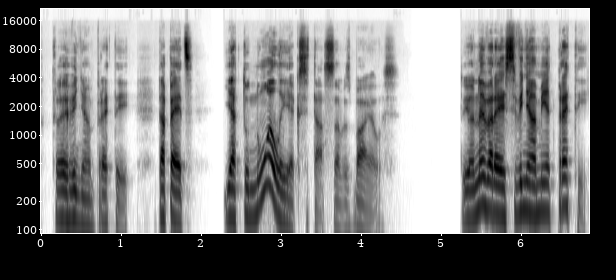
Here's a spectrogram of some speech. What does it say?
tu ej viņām pretī. Tāpēc, ja tu nolieksi tās savas bailes, tu jau nevarēsi viņām iet pretī.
